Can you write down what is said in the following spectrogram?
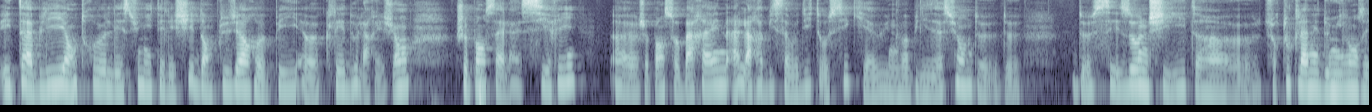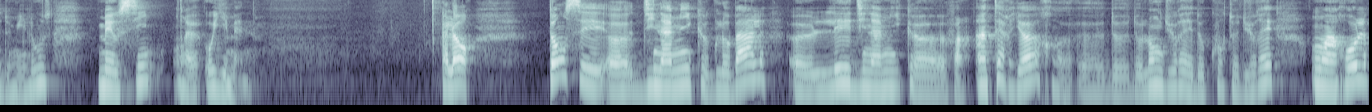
établis entre les sunnites et les chiites dans plusieurs pays clés de la région. Je pense à la Syrie, je pense au Bahreïn, à l'Arabie saoudite aussi, qui a eu une mobilisation de, de, ces zones chiites hein, sur toute l'année 2011 et 2012, mais aussi au Yémen. Alors, dans ces euh, dynamiques globales, euh, les dynamiques euh, intérieures de, longue durée et de courte durée ont un rôle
